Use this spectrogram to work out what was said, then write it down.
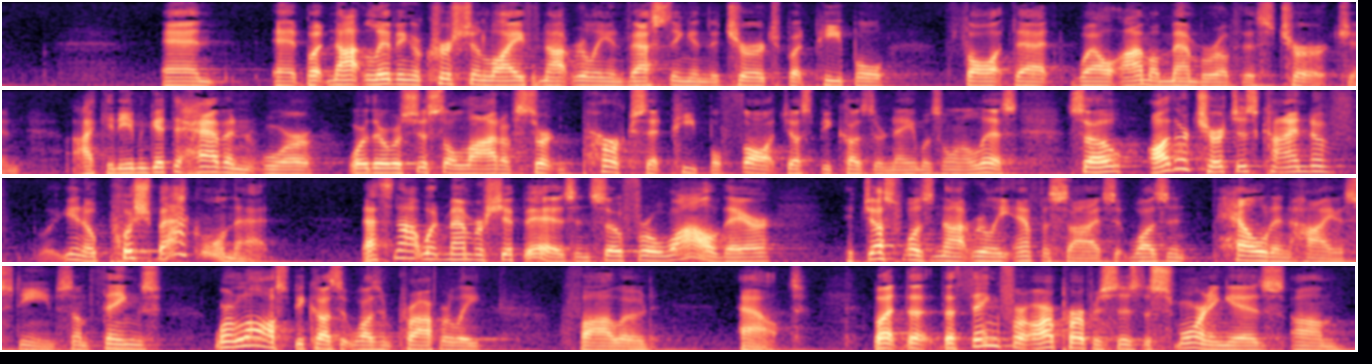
And, and, but not living a Christian life, not really investing in the church, but people thought that, well, I'm a member of this church. And I can even get to heaven, or, or there was just a lot of certain perks that people thought just because their name was on a list. So other churches kind of, you know, push back on that. That's not what membership is. And so for a while there, it just was not really emphasized. It wasn't held in high esteem. Some things were lost because it wasn't properly followed out. But the, the thing for our purposes this morning is um,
